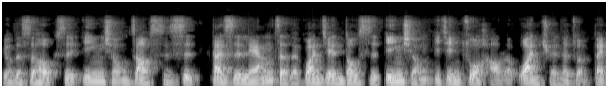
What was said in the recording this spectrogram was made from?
有的时候是英雄造时势。但是两者的关键都是英雄已经做好了万全的准备。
